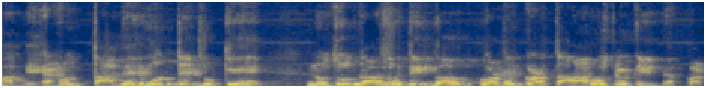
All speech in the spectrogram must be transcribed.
ভাবে এখন তাদের মধ্যে ঢুকে নতুন রাজনৈতিক দল গঠন করা তো আরও জটিল ব্যাপার।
